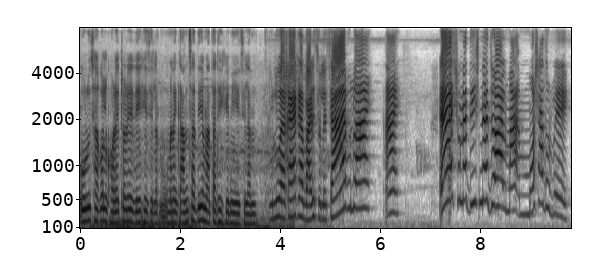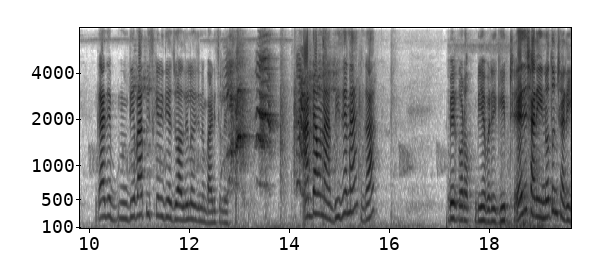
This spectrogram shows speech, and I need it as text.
গরু ছাগল ঘরে টরে রেখেছিলাম। মানে গামছা দিয়ে মাথা ঢেকে নিয়েছিলাম। বুলু একা একা বাড়ি চলেছে। আয় বুলু আয় আয়। এ শোনা দিস না জল। মশা ধরবে। যে দেবা পিচকারি দিয়ে জল দিল ওই জন্য বাড়ি চলে এসছে। আর দাও না ভিজে না গা। বের করো বিয়ে বাড়ির গিফট এই যে শাড়ি নতুন শাড়ি।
